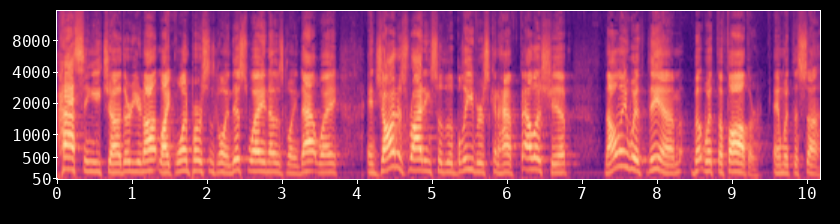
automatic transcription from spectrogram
passing each other. You're not like one person's going this way, another's going that way. And John is writing so the believers can have fellowship not only with them, but with the Father and with the Son.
